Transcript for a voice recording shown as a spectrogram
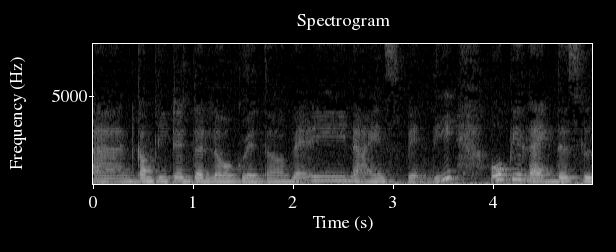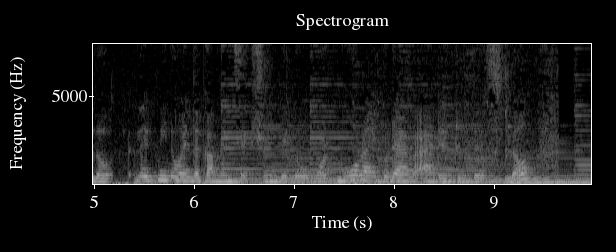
and completed the look with a very nice bindi hope you like this look let me know in the comment section below what more I could have added to this look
